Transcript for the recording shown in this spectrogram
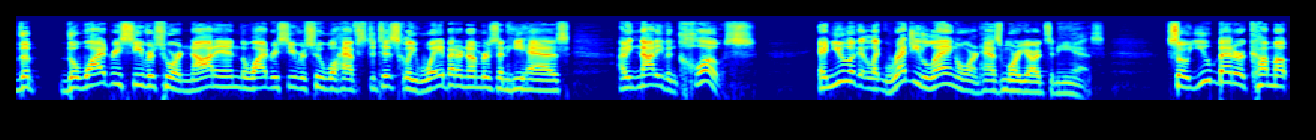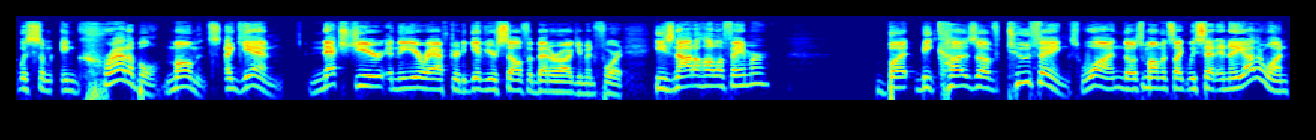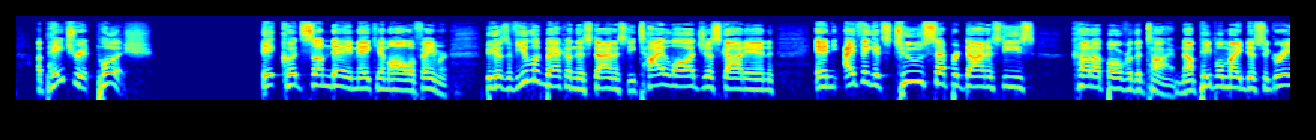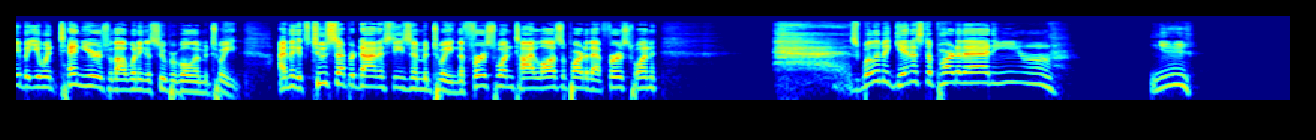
the the wide receivers who are not in, the wide receivers who will have statistically way better numbers than he has, I mean, not even close. And you look at like Reggie Langhorne has more yards than he has. So you better come up with some incredible moments again next year and the year after to give yourself a better argument for it. He's not a Hall of Famer, but because of two things. One, those moments, like we said, and the other one, a Patriot push. It could someday make him a Hall of Famer. Because if you look back on this dynasty, Ty Law just got in, and I think it's two separate dynasties cut up over the time. Now, people might disagree, but you went 10 years without winning a Super Bowl in between. I think it's two separate dynasties in between. The first one, Ty Law's a part of that first one. Is Willie McGinest a part of that?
